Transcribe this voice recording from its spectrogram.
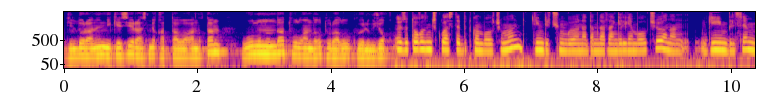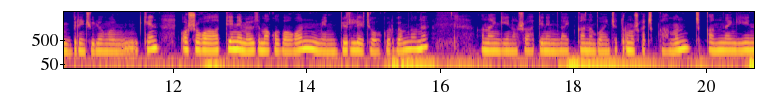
Дилдоранын никеси расмий катталбагандыктан уулунун да туулгандыгы тууралуу күбөлүгү жок. Өзү тогузунчу классты бүткөн болчумун динди түшүнгөн адамдардан келген болчу анан кийин билсем биринчи үйлөнгөн экен ошого ата энем өзү макул болгон мен бир эле жолу көргөмүн аны анан кийин ошо ата энемдин айтканы боюнча турмушка чыкканмын. Чыкканымдан кийин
